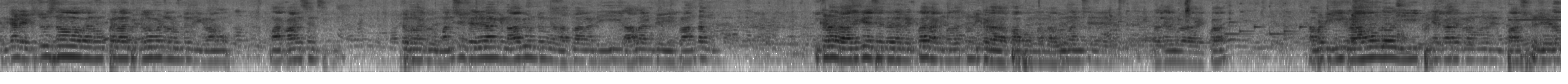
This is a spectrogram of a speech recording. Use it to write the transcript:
ఎందుకంటే ఎటు చూసినా ఒక ముప్పై నలభై కిలోమీటర్లు ఉంటుంది ఈ గ్రామం మా కాన్స్టిట్యున్సీకి ఇప్పుడు మనకు మనిషి శరీరానికి నాభి ఉంటుంది కదా అట్లా అలాంటి ఈ అలాంటి ప్రాంతం. ఇక్కడ రాజకీయ చైతన్యం ఎక్కువ. నాకు మొదటి నుండి ఇక్కడ పాపం నన్ను అభిమానించే ప్రజలు కూడా ఎక్కువ. కాబట్టి ఈ గ్రామంలో ఈ పుణ్య కార్యక్రమంలో నేను పార్టిసిపేట్ చేయడం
